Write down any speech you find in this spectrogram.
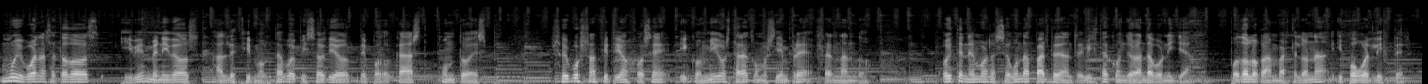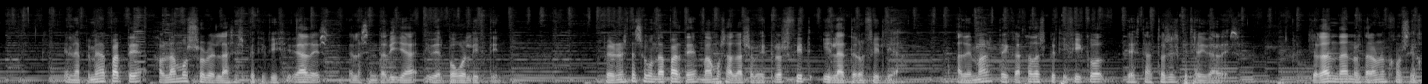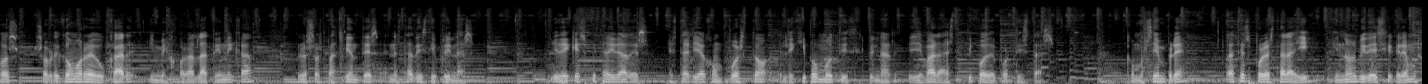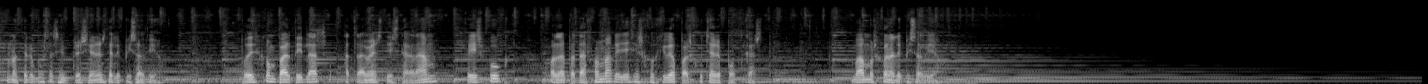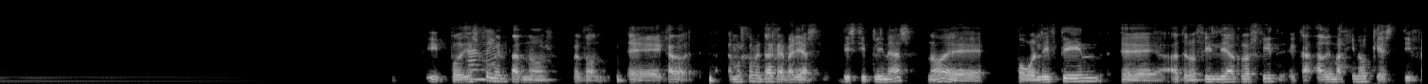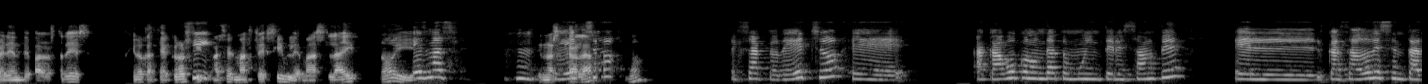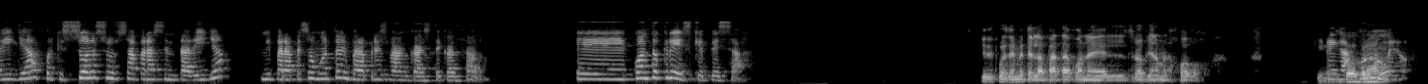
Muy buenas a todos y bienvenidos al decimoctavo episodio de podcast.esp. Soy vuestro anfitrión José y conmigo estará como siempre Fernando. Hoy tenemos la segunda parte de la entrevista con Yolanda Bonilla, podóloga en Barcelona y powerlifter. En la primera parte hablamos sobre las especificidades de la sentadilla y del powerlifting. Pero en esta segunda parte vamos a hablar sobre CrossFit y la heterofilia, además del calzado específico de estas dos especialidades. Yolanda nos dará unos consejos sobre cómo reeducar y mejorar la técnica de nuestros pacientes en estas disciplinas y de qué especialidades estaría compuesto el equipo multidisciplinar que llevara a este tipo de deportistas. Como siempre, gracias por estar ahí y no olvidéis que queremos conocer vuestras impresiones del episodio. Podéis compartirlas a través de Instagram, Facebook o la plataforma que hayáis escogido para escuchar el podcast. Vamos con el episodio. Y podrías comentarnos, perdón, eh, claro, hemos comentado que hay varias disciplinas, ¿no? Eh, powerlifting, eh, aterofilia, crossfit, el calzado imagino que es diferente para los tres. Imagino que hacia crossfit va a ser más flexible, más light, ¿no? Y es más... una escala, ¿no? Exacto. De hecho, acabo con un dato muy interesante. El calzado de sentadilla, porque solo se usa para sentadilla, ni para peso muerto ni para press banca este calzado. Eh, ¿cuánto crees que pesa? Yo después de meter la pata con el drop ya no me la juego. 500 Venga, gramos. un número.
